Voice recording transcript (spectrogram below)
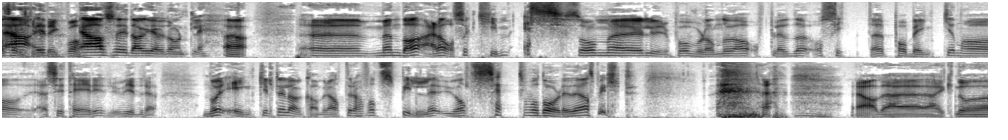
selvkritikk på. ja, så i dag gjør vi det ordentlig. Ja. Eh, men da er det altså Kim S som eh, lurer på hvordan du har opplevd det å sitte på benken, og jeg siterer videre Når enkelte lagkamerater har fått spille uansett hvor dårlig de har spilt. Ja, det er, ikke noe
